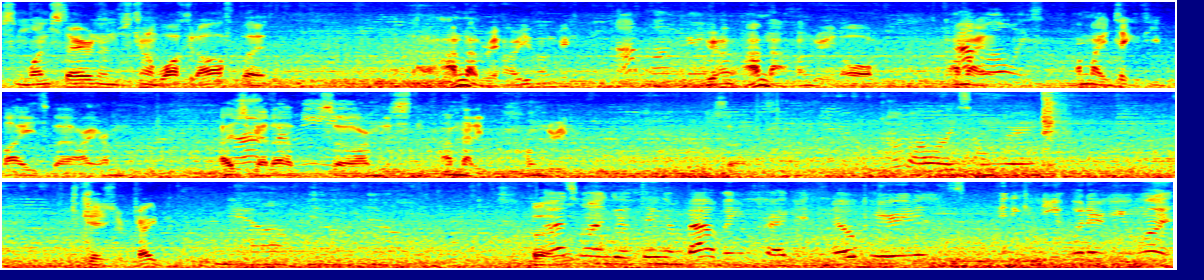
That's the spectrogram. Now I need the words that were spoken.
some lunch there and then just kind of walk it off, but uh, I'm not very hungry. Are you hungry? I'm hungry. You're hung- I'm not hungry at all. I I'm might always hungry. I might take a few bites, but I, I'm I just Not got up, me. so I'm just I'm not even hungry. So I'm always hungry. because you're pregnant, Yeah, yeah, yeah. but That's one good thing about being pregnant. No periods, and you can eat whatever you want.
